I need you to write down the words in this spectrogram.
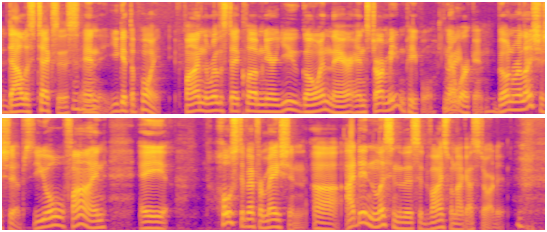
Dallas, Texas, mm-hmm. and you get the point. Find the real estate club near you, go in there and start meeting people, Right. networking, building relationships. You'll find a host of information. Uh, I didn't listen to this advice when I got started.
